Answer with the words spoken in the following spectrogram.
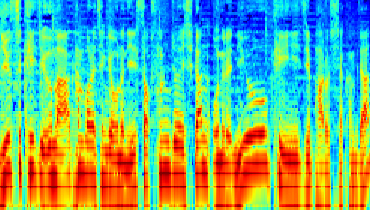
뉴스 퀴즈 음악 한 번에 챙겨오는 일석삼조의 시간 오늘의 뉴 퀴즈 바로 시작합니다.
